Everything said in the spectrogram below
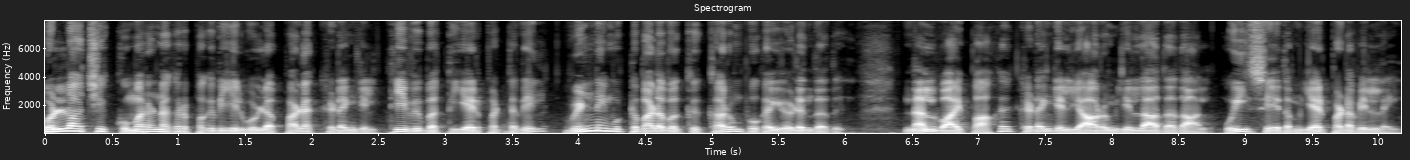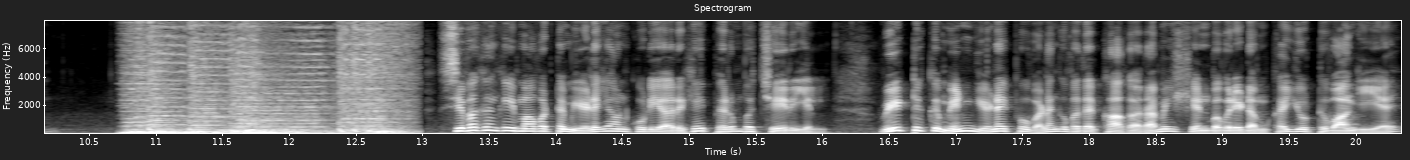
பொள்ளாச்சி குமரநகர் பகுதியில் உள்ள பழக்கிடங்கில் தீ விபத்து ஏற்பட்டதில் விண்ணை முட்டும் அளவுக்கு கரும்புகை எழுந்தது. நல்வாய்ப்பாக கிடங்கில் யாரும் இல்லாததால் உயிர் சேதம் ஏற்படவில்லை. சிவகங்கை மாவட்டம் இளையான்குடி அருகே பெரும்பச்சேரியில் வீட்டுக்கு மின் இணைப்பு வழங்குவதற்காக ரமேஷ் என்பவரிடம் கையூட்டு வாங்கிய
